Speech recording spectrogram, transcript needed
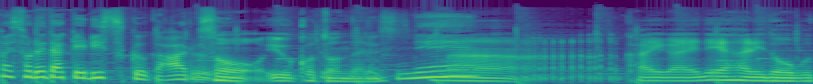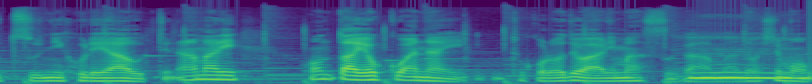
ぱりそれだけリスクがある。そういうことになります。ね。まあ、海外でやはり動物に触れ合うっていうのはあまり本当は良くはないところではありますが、まあ、どうしても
